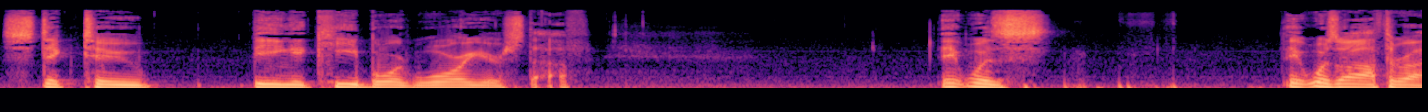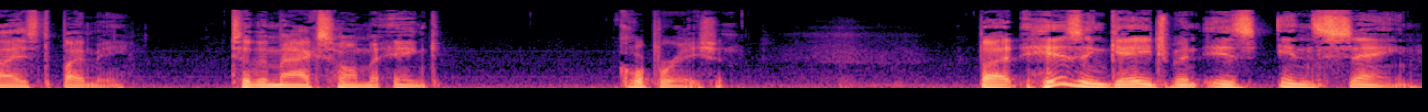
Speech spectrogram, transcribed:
stick to being a keyboard warrior stuff, it was it was authorized by me to the Max Homa Inc. Corporation. But his engagement is insane.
